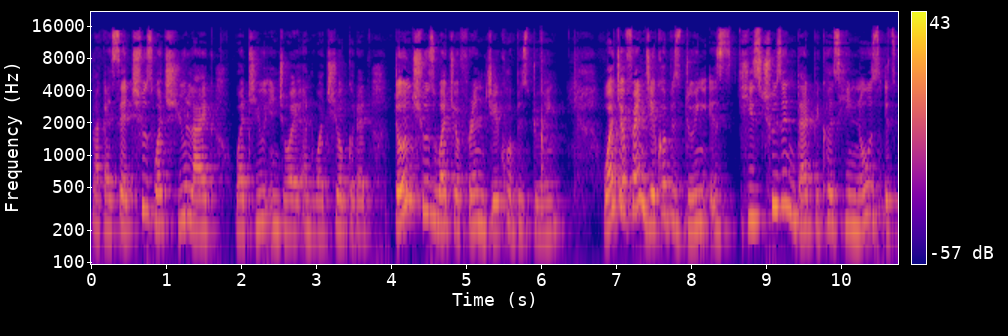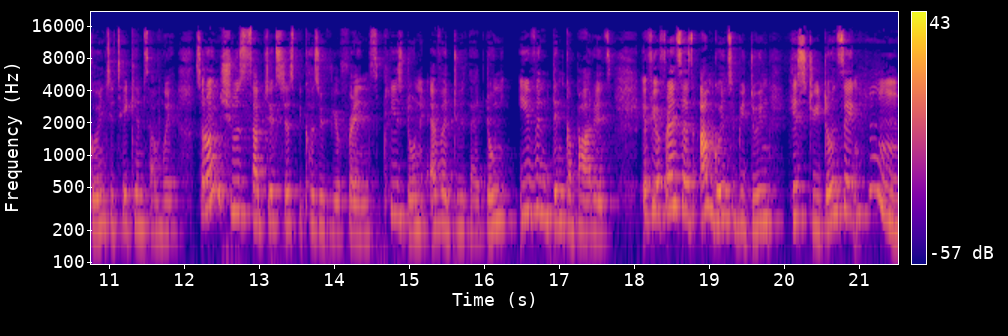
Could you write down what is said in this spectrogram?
Like I said, choose what you like, what you enjoy, and what you're good at. Don't choose what your friend Jacob is doing what your friend Jacob is doing is he's choosing that because he knows it's going to take him somewhere. So don't choose subjects just because of your friends. Please don't ever do that. Don't even think about it. If your friend says, I'm going to be doing history, don't say, hmm,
